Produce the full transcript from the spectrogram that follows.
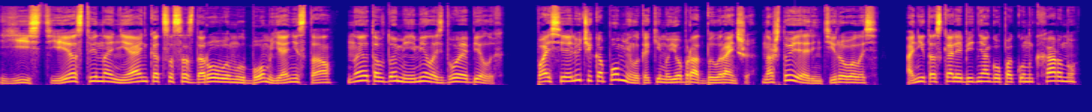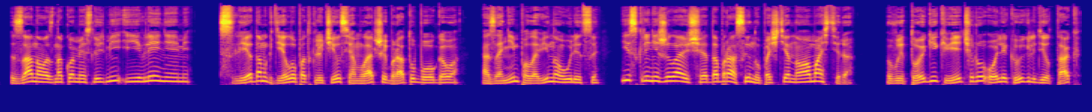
Естественно, нянькаться со здоровым лбом я не стал. Но это в доме имелось двое белых. Пассия Лючика помнила, каким ее брат был раньше, на что и ориентировалась. Они таскали беднягу по Кунгхарну, заново знакомясь с людьми и явлениями. Следом к делу подключился младший брат убогого, а за ним половина улицы, искренне желающая добра сыну почтенного мастера. В итоге к вечеру Олег выглядел так,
